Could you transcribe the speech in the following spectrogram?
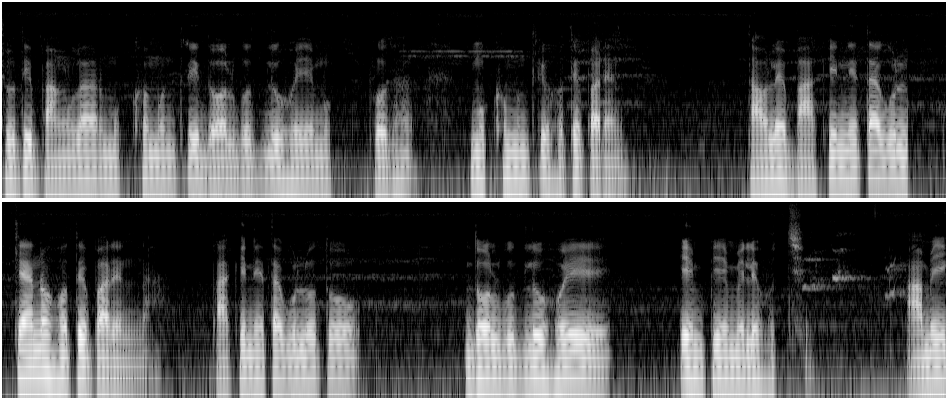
যদি বাংলার মুখ্যমন্ত্রী দলবদলু হয়ে মুখ প্রধান, মুখ্যমন্ত্রী হতে পারেন, তাহলে বাকি নেতাগুলো কেন হতে পারেন না? বাকি নেতাগুলো তো দলবদলু হয়ে এমপি, এমএলএ হচ্ছে। আমি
